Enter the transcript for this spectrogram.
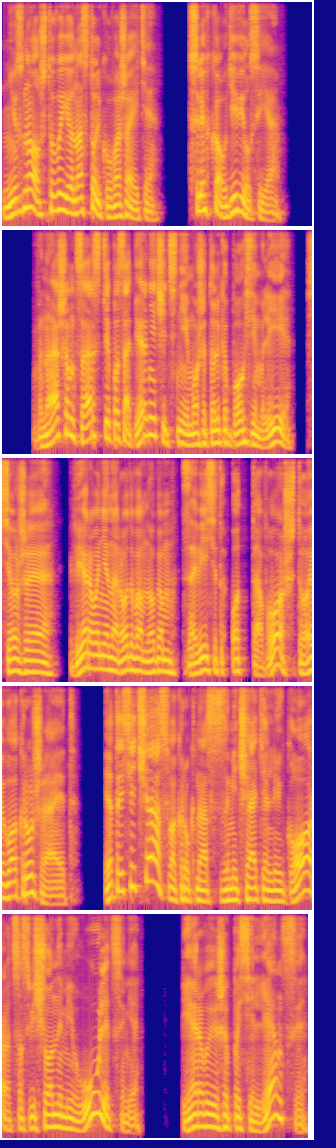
Не знал, что вы ее настолько уважаете. Слегка удивился я. В нашем царстве посоперничать с ней может только бог земли. Все же верование народа во многом зависит от того, что его окружает. Это сейчас вокруг нас замечательный город с освещенными улицами. Первые же поселенцы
